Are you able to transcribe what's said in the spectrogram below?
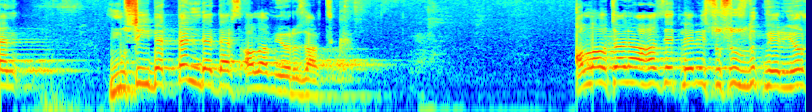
felaketten, musibetten de ders alamıyoruz artık. Allahu Teala Hazretleri susuzluk veriyor.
